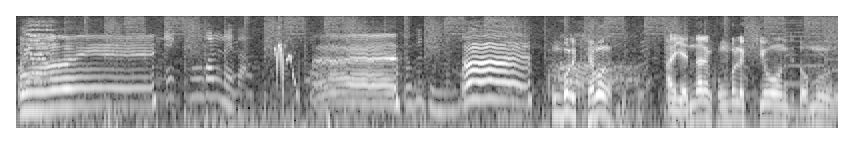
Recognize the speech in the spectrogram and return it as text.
오이 에, 콩벌레다. 아, 여기도 있는데. 아. 공벌레 개 많아 아니 옛날엔 공벌레 귀여웠는데 너무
